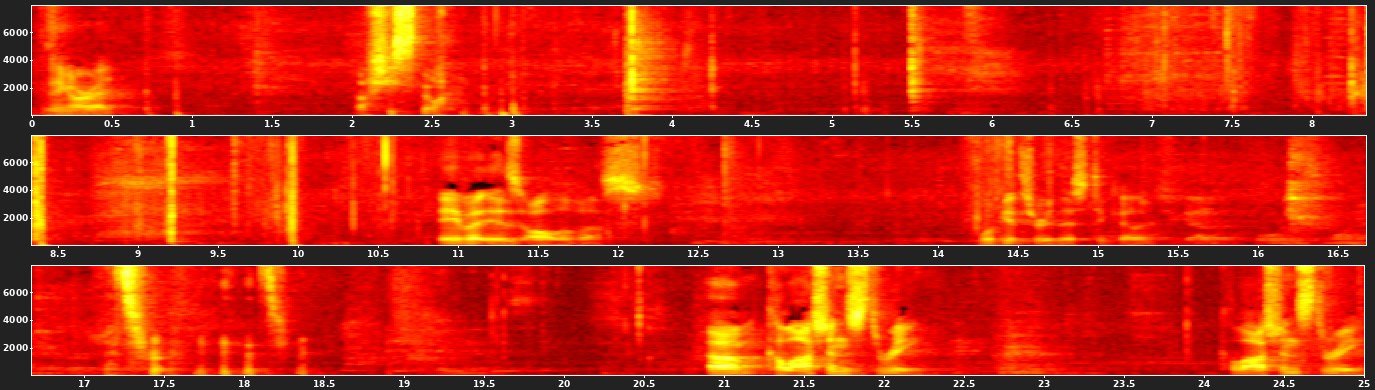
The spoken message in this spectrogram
Everything all right? Oh, she's snoring. Ava is all of us. We'll get through this together. She got it before this morning That's right. That's right. Um, Colossians 3. Colossians 3.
